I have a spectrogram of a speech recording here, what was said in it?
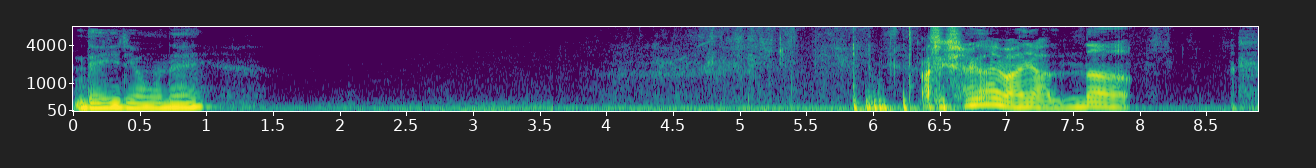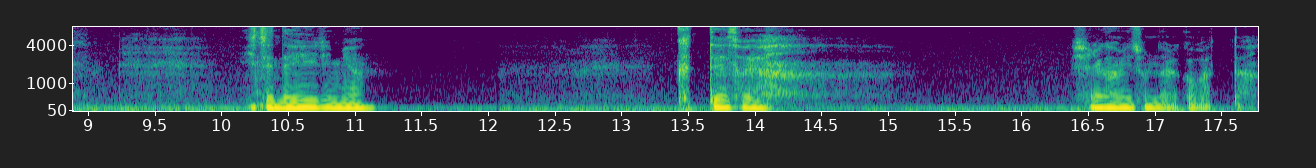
내일이 오네. 아직 실감이 많이 안 나. 이제 내일이면 그때서야 실감이 좀 날 것 같다.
